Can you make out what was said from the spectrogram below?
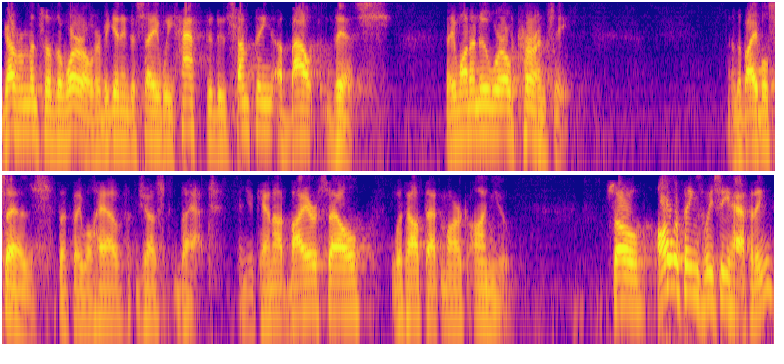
governments of the world are beginning to say we have to do something about this. They want a new world currency. And the Bible says that they will have just that. And you cannot buy or sell without that mark on you. So all the things we see happening,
